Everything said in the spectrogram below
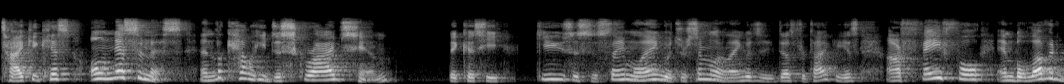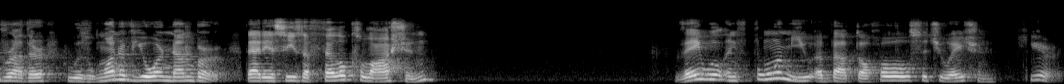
Tychicus, Onesimus. And look how he describes him, because he uses the same language or similar language that he does for Tychicus, our faithful and beloved brother who is one of your number. That is, he's a fellow Colossian. They will inform you about the whole situation here.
